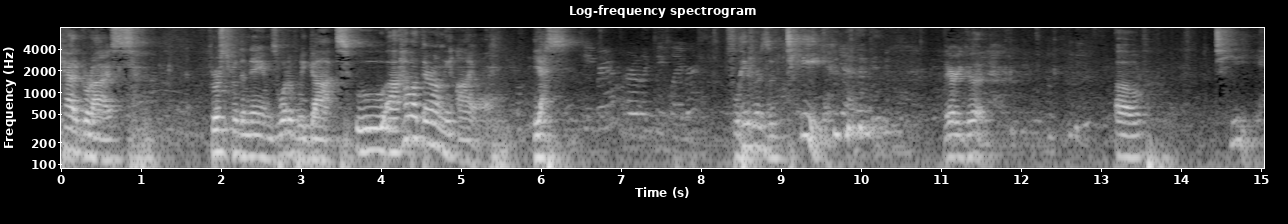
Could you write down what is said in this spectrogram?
categorize. First for the names, what have we got? Ooh, uh, how about there on the aisle? Yes. Tea brand or like tea flavors? Flavors of tea. Yes. Very good. Of tea.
